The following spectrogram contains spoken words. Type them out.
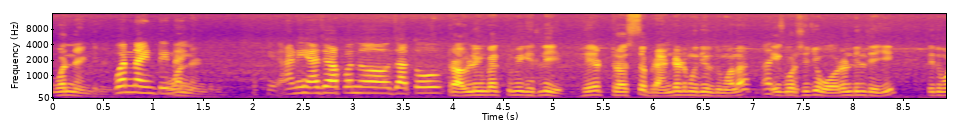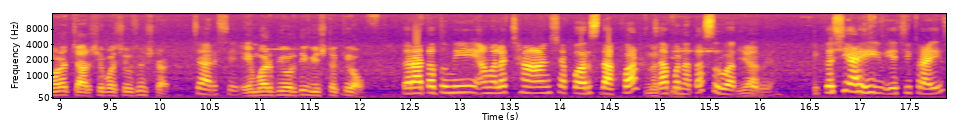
One ninety nine one ninety one nine ninety okay. आणि ह्या ज्या आपण जातो ट्रॅव्हलिंग बॅग तुम्ही घेतली हे ट्रस्टचं ब्रँडेडमध्ये तुम्हाला. एक वर्षाची वॉरंटी त्याची. ते तुम्हाला चारशे पाचशे पासून स्टार्ट चारशे. एम आर पी वरती वीस टक्के ऑफ तर आता तुम्ही आम्हाला छानशा पर्स दाखवा. आपण आता सुरुवात. करूया. कशी आहे याची प्राइस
